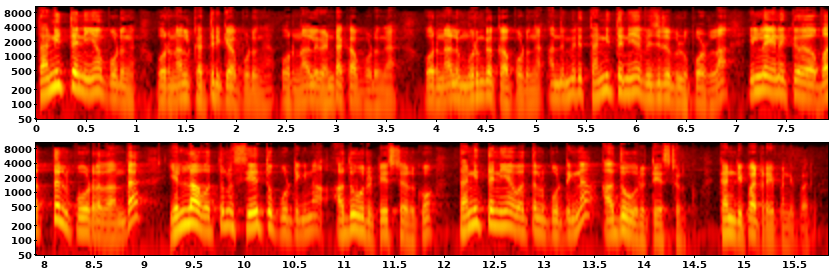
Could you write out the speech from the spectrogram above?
தனித்தனியாக போடுங்க. ஒரு நாள் கத்திரிக்காய் போடுங்க. ஒரு நாள் வெண்டைக்காய் போடுங்க. ஒரு நாள் முருங்கைக்காய் போடுங்க. அந்தமாரி தனித்தனியாக வெஜிடபிள் போடலாம். இல்லை எனக்கு வத்தல் போடுறதா இருந்தால் எல்லா வத்தலும் சேர்த்து போட்டிங்கன்னா அது ஒரு டேஸ்ட்டாக இருக்கும். தனித்தனியாக வத்தல் போட்டிங்கன்னா அது ஒரு டேஸ்ட் இருக்கும். கண்டிப்பாக ட்ரை பண்ணி பாருங்கள்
